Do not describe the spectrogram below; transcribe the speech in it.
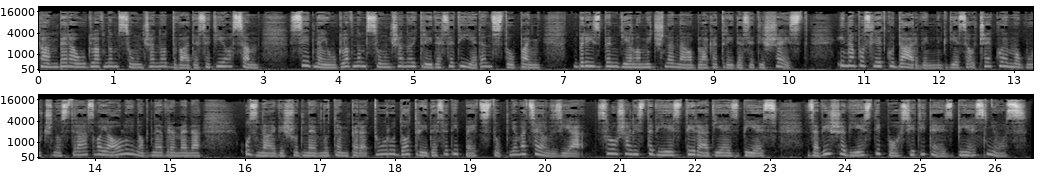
Kambera uglavnom sunčano 28. Sydney uglavnom sunčano i 31 stupanj. Brisbane djelomična na oblaka 36 i na posljedku Darwin gdje se očekuje mogućnost razvoja olujnog nevremena uz najvišu dnevnu temperaturu do 35 stupnjeva Celzija. Slušali ste vijesti radija SBS. Za više vijesti posjetite SBS News.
